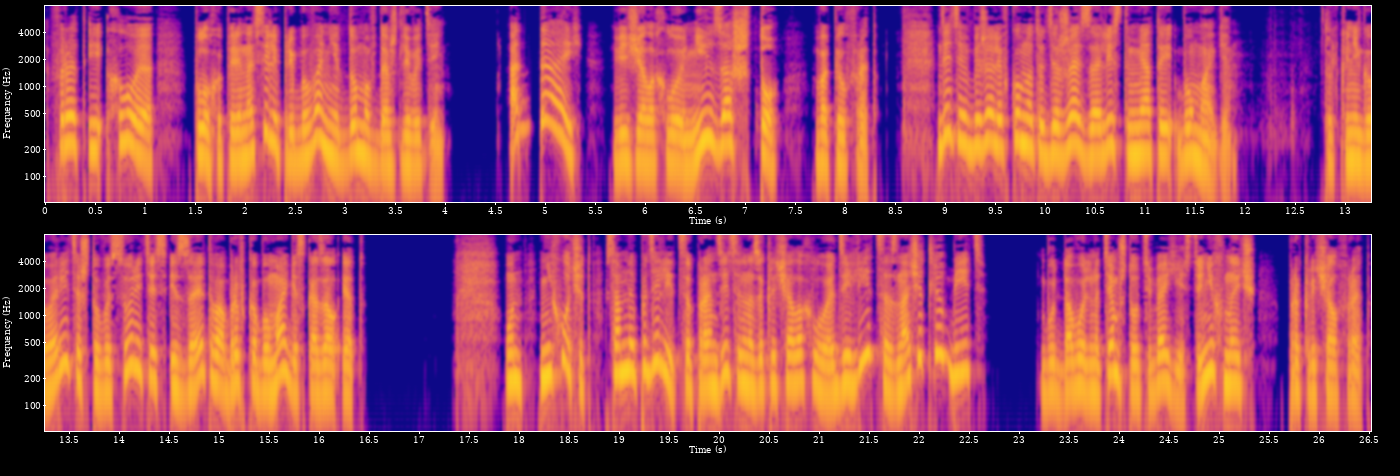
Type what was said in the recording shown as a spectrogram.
Фред и Хлоя плохо переносили пребывание дома в дождливый день. «Отдай!» — визжала Хлоя. «Ни за что!» — вопил Фред. Дети вбежали в комнату, держась за лист мятой бумаги. «Только не говорите, что вы ссоритесь из-за этого обрывка бумаги», — сказал Эд. «Он не хочет со мной поделиться», — пронзительно закричала Хлоя. «Делиться значит любить». «Будь довольна тем, что у тебя есть, и не хнычь», — прокричал Фред.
